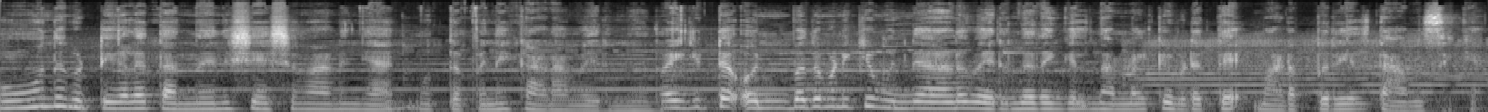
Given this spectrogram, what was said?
മൂന്ന് കുട്ടികളെ തന്നതിന് ശേഷമാണ് ഞാൻ മുത്തപ്പനെ കാണാൻ വരുന്നത്. വൈകിട്ട് ഒൻപത് മണിക്ക് മുന്നെയാണ് വരുന്നതെങ്കിൽ നമ്മൾക്ക് ഇവിടുത്തെ മടപ്പുരയിൽ താമസിക്കാം.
